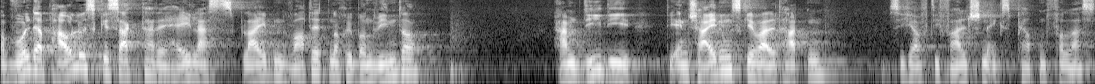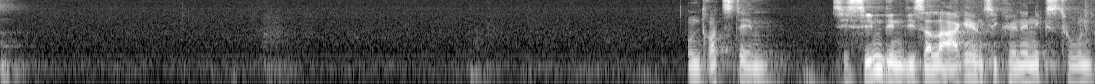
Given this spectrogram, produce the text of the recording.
Obwohl der Paulus gesagt hatte, hey, lasst's bleiben, wartet noch über den Winter, haben die, die die Entscheidungsgewalt hatten, sich auf die falschen Experten verlassen. Und trotzdem, sie sind in dieser Lage und sie können nichts tun.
